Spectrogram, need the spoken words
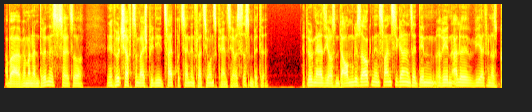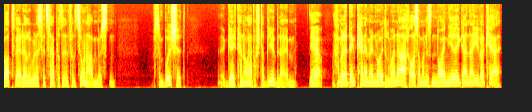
Aber wenn man dann drin ist, ist es halt so, in der Wirtschaft zum Beispiel die 2% Inflationsgrenze. Ja, was ist das denn bitte? Hat irgendeiner sich aus dem Daumen gesaugt in den 20ern und seitdem reden alle, wie als wenn das Gott wäre, darüber, dass wir 2% Inflation haben müssten. Was ist denn Bullshit? Geld kann auch einfach stabil bleiben. ja, Aber da denkt keiner mehr neu drüber nach, außer man ist ein neunjähriger, naiver Kerl.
